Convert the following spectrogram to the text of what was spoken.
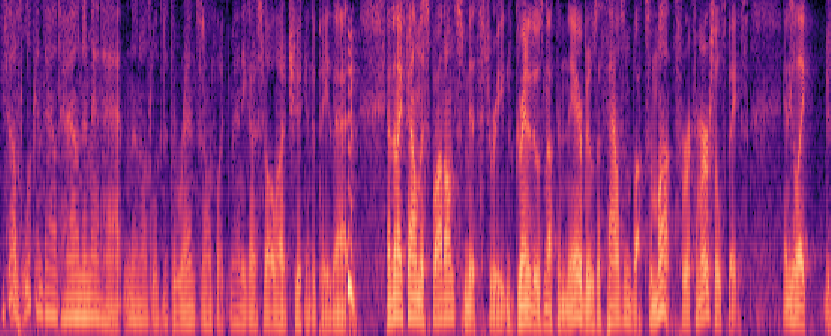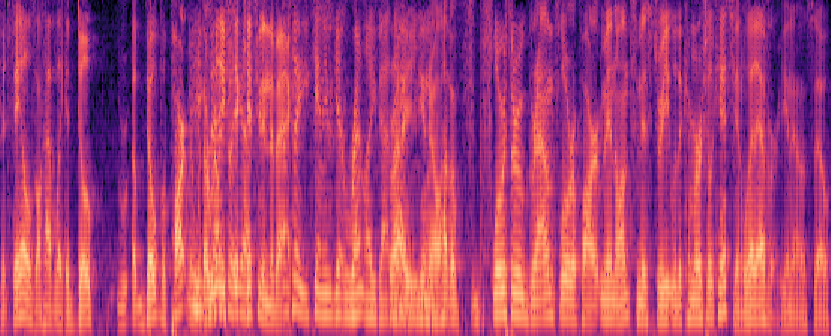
he said I was looking downtown in Manhattan, and I was looking at the rents, and I was like, man, you got to sell a lot of chicken to pay that. and then I found this spot on Smith Street, and granted there was nothing there, but it was a thousand bucks a month for a commercial space. And he's like, if it fails, I'll have like a dope a dope apartment with a really sick yeah. kitchen in the back. saying you can't even get rent like that. Right, you know, have a f- floor through ground floor apartment on Smith Street with a commercial kitchen, whatever, you know. So,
